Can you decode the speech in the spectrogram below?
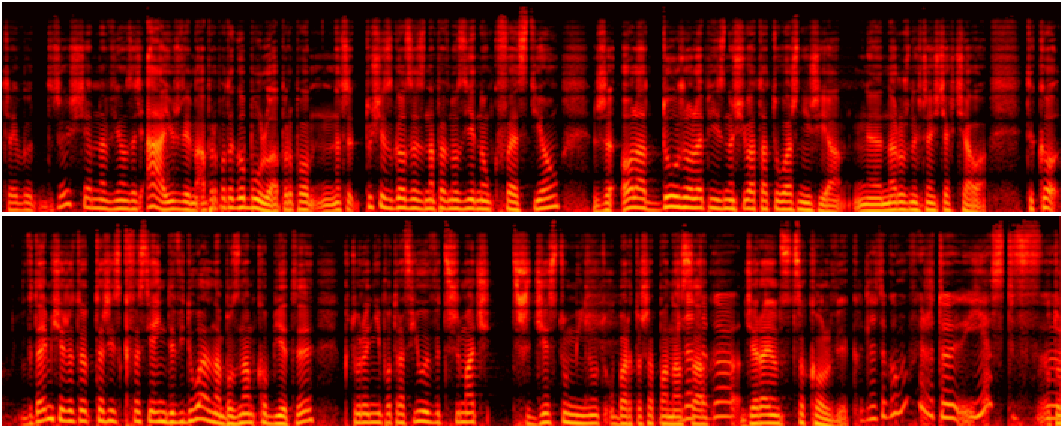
czekaj, bo do czegoś chciałem nawiązać. A, już wiem, a propos tego bólu, a propos, znaczy tu się zgodzę z, na pewno z jedną kwestią, że Ola dużo lepiej znosiła tatuaż niż ja e, na różnych częściach ciała. Tylko wydaje mi się, że to też jest kwestia indywidualna, bo znam kobiety, które nie potrafiły wytrzymać 30 minut u Bartosza Panasa, Dlatego, dzierając cokolwiek. dlatego mówię, że to jest w, Bo to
